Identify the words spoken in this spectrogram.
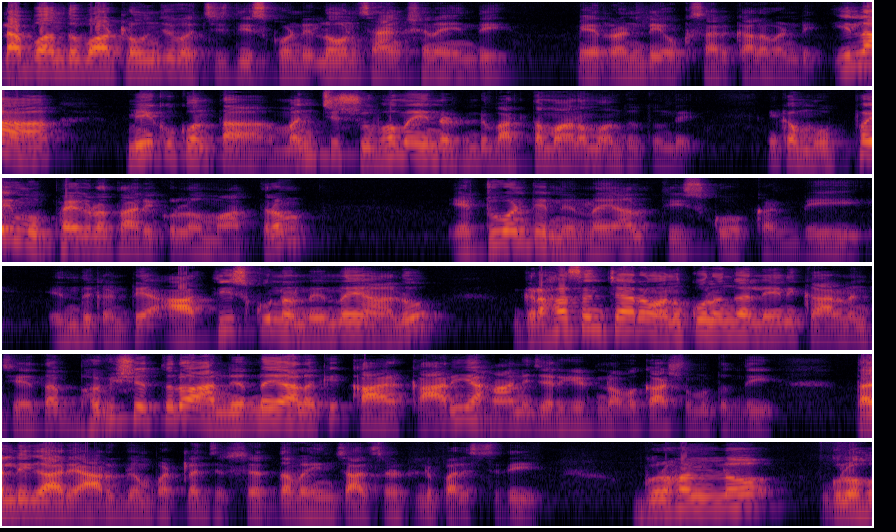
డబ్బు అందుబాటులో ఉంచి వచ్చి తీసుకోండి. లోన్ శాంక్షన్ అయింది. మీరు రండి ఒకసారి కలవండి. ఇలా మీకు కొంత మంచి శుభమైనటువంటి వర్తమానం అందుతుంది. ఇక ముప్పై ముప్పై ఒకటో తారీఖులో మాత్రం ఎటువంటి నిర్ణయాలు తీసుకోకండి. ఎందుకంటే ఆ తీసుకున్న నిర్ణయాలు గ్రహ సంచారం అనుకూలంగా లేని కారణం చేత భవిష్యత్తులో ఆ నిర్ణయాలకి కార్యహాని జరిగేటువంటి అవకాశం ఉంటుంది. తల్లిగారి ఆరోగ్యం పట్ల శ్రద్ధ వహించాల్సినటువంటి పరిస్థితి. గృహంలో గృహ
